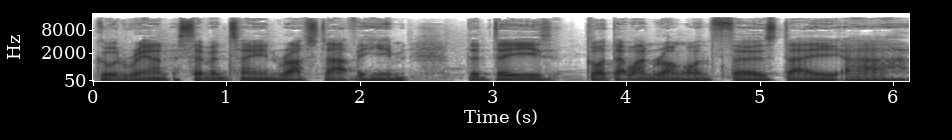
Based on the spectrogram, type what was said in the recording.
good round 17. Rough start for him. The D's got that one wrong on Thursday. Uh,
